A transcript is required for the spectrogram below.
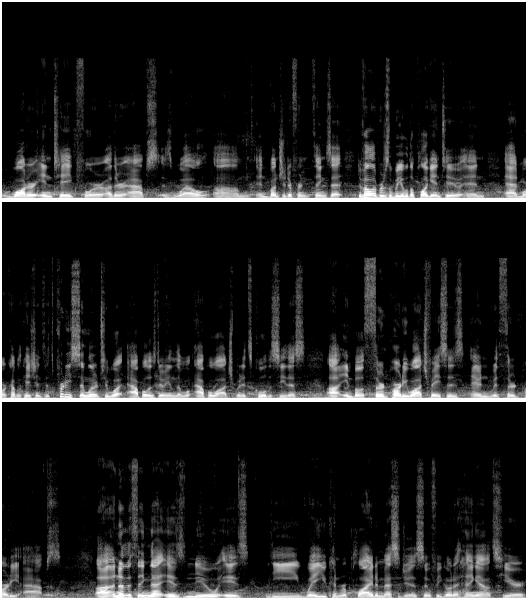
water intake for other apps as well, um, and a bunch of different things that developers will be able to plug into and add more complications. It's pretty similar to what Apple is doing in the Apple Watch, but it's cool to see this uh, in both third-party watch faces and with third-party apps. Uh, another thing that is new is the way you can reply to messages. So if we go to Hangouts here,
